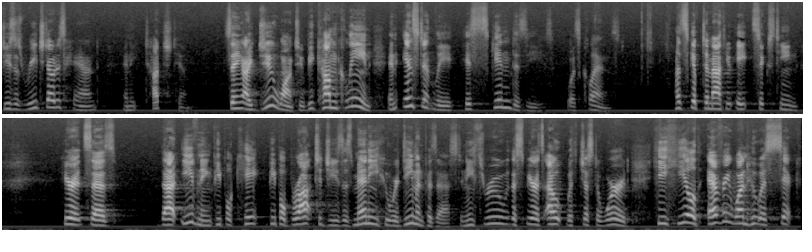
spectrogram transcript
Jesus reached out his hand and he touched him. saying, I do want to become clean. And instantly his skin disease was cleansed. Let's skip to Matthew 8 16. Here it says, That evening people, came, people brought to Jesus many who were demon possessed, and he threw the spirits out with just a word. He healed everyone who was sick.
